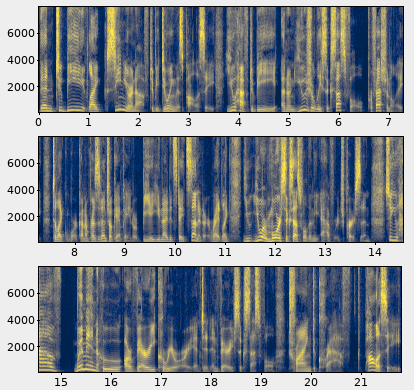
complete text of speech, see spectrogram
Then to be like senior enough to be doing this policy, you have to be an unusually successful professionally to like work on a presidential campaign or be a United States senator, right? Like you you are more successful than the average person. So you have women who are very career oriented and very successful trying to craft policy,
